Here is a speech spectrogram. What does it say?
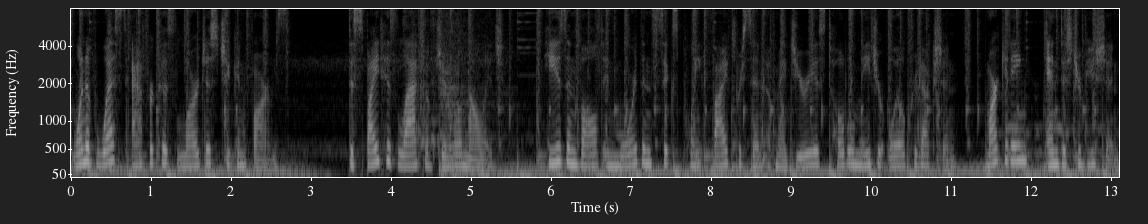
one of West Africa's largest chicken farms. Despite his lack of general knowledge, he is involved in more than 6.5% of Nigeria's total major oil production, marketing, and distribution.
